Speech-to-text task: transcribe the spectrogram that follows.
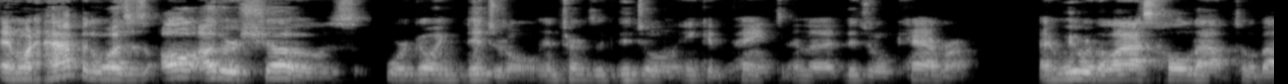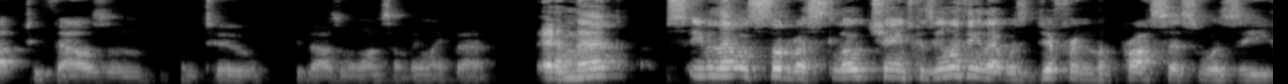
and what happened was, is all other shows were going digital in terms of digital ink and paint and a digital camera, and we were the last holdout until about 2002, 2001, something like that. And wow. that even that was sort of a slow change because the only thing that was different in the process was the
